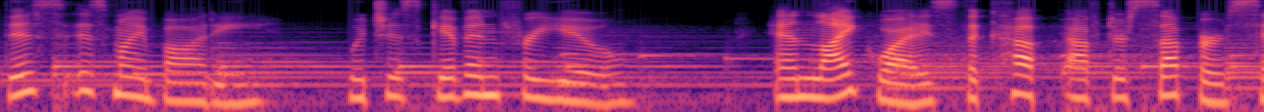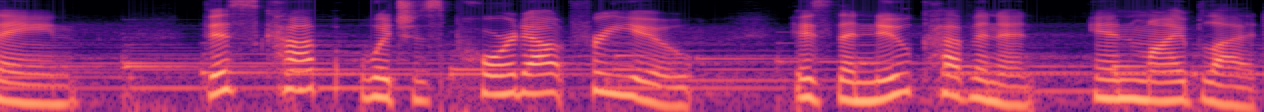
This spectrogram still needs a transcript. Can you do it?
this is my body, which is given for you. And likewise the cup after supper, saying, This cup which is poured out for you is the new covenant in my blood.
